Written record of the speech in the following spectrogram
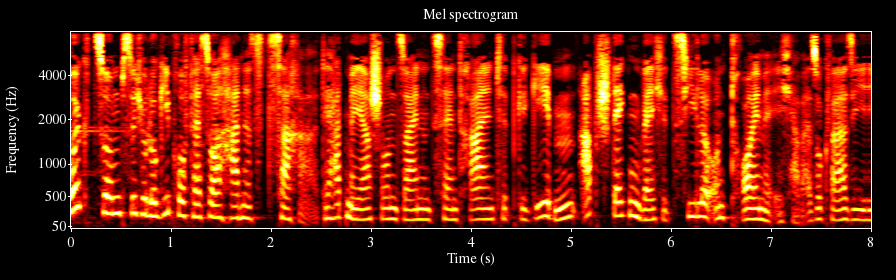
Zurück zum Psychologieprofessor Hannes Zacher. Der hat mir ja schon seinen zentralen Tipp gegeben. Abstecken, welche Ziele und Träume ich habe. Also quasi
